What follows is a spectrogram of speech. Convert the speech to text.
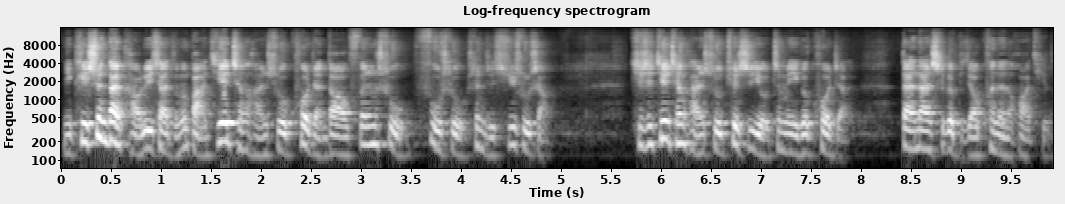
你可以顺带考虑一下，怎么把阶乘函数扩展到分数、复数甚至虚数上。其实阶乘函数确实有这么一个扩展，但那是个比较困难的话题了。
